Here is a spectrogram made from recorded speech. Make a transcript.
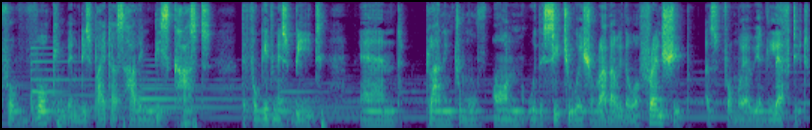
provoking them despite us having discussed the forgiveness bit and planning to move on with the situation, rather with our friendship as from where we had left it.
